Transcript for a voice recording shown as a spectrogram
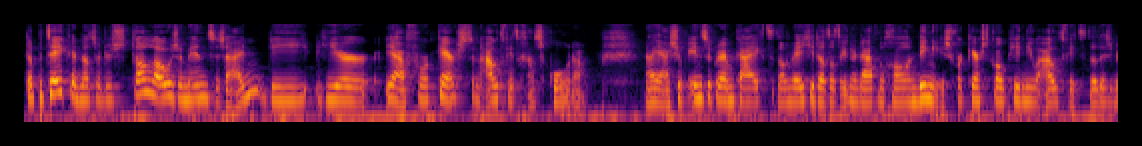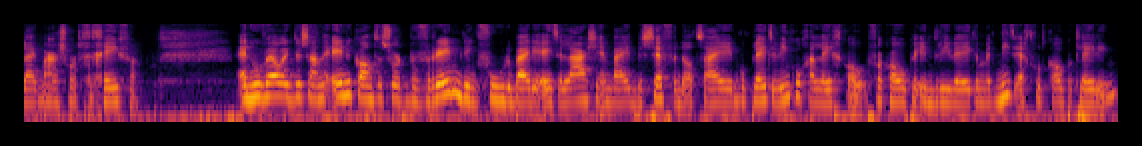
Dat betekent dat er dus talloze mensen zijn die hier ja, voor kerst een outfit gaan scoren. Nou ja, als je op Instagram kijkt, dan weet je dat dat inderdaad nogal een ding is. Voor kerst koop je een nieuwe outfit. Dat is blijkbaar een soort gegeven. En hoewel ik dus aan de ene kant een soort bevreemding voelde bij die etalage en bij het beseffen dat zij een complete winkel gaan leegverkopen in drie weken met niet echt goedkope kleding,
